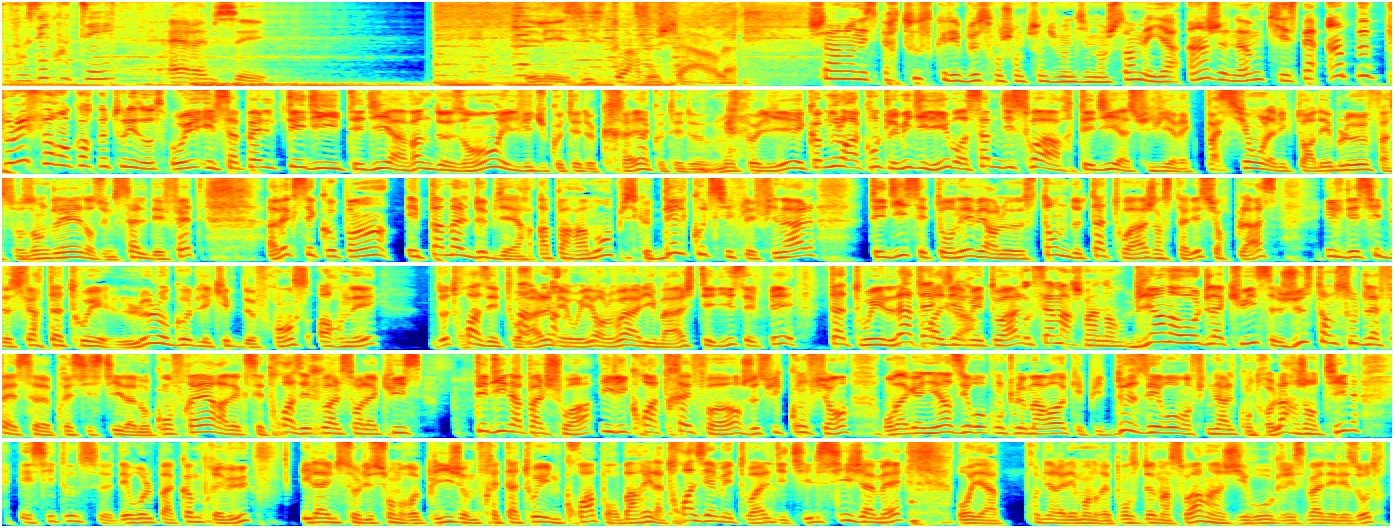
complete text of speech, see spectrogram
Vous écoutez RMC. Les histoires de Charles. Charles, on espère tous que les Bleus seront champions du monde dimanche soir, mais il y a un jeune homme qui espère un peu plus fort encore que tous les autres. Oui, il s'appelle Teddy. Teddy a 22 ans, il vit du côté de Cray, à côté de Montpellier. Et comme nous le raconte le Midi Libre, samedi soir, Teddy a suivi avec passion la victoire des Bleus face aux Anglais dans une salle des fêtes, avec ses copains et pas mal de bière, apparemment, puisque dès le coup de sifflet final, Teddy s'est tourné vers le stand de tatouage installé sur place. Il décide de se faire tatouer le logo de l'équipe de France, orné de trois étoiles. Mais oui, on le voit à l'image. Teddy s'est fait tatouer la troisième étoile. Faut que ça marche maintenant. Bien en haut de la cuisse, juste en dessous de la fesse, précise-t-il à nos confrères, avec ses trois étoiles sur la cuisse. Teddy n'a pas le choix, il y croit très fort, je suis confiant. On va gagner 1-0 contre le Maroc et puis 2-0 en finale contre l'Argentine. Et si tout ne se déroule pas comme prévu, il a une solution de repli. Je me ferai tatouer une croix pour barrer la troisième étoile, dit-il, si jamais. Bon, il y a premier élément de réponse demain soir, hein, Giroud, Griezmann et les autres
